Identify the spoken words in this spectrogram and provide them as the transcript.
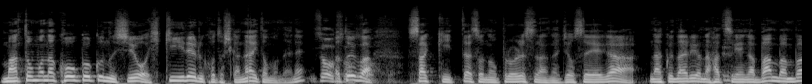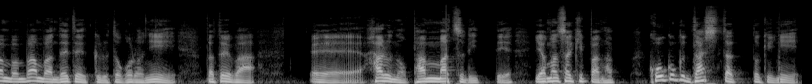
まともな広告主を引き入れることしかないと思うんだよね。そうそうそう例えば、さっき言ったそのプロレスラーの女性が亡くなるような発言がバンバンバンバンバンバン出てくるところに、例えば、えー春のパン祭りって山崎パンが広告出した時に、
